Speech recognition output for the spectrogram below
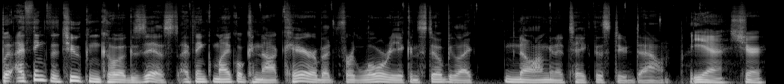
But I think the two can coexist. I think Michael cannot care, but for Laurie it can still be like, no, I'm gonna take this dude down. Yeah, sure.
